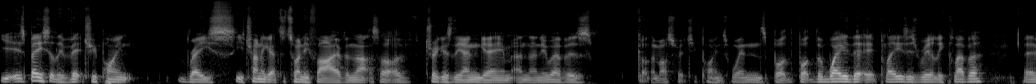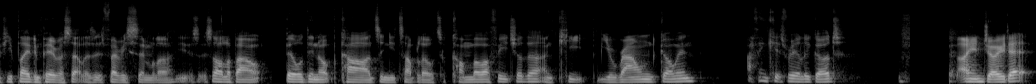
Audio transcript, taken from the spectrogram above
it's basically victory point race. You're trying to get to 25, and that sort of triggers the end game. And then whoever's got the most victory points wins. But but the way that it plays is really clever. Uh, if you played Imperial Settlers, it's very similar. It's, it's all about building up cards in your tableau to combo off each other and keep your round going. I think it's really good. I enjoyed it.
